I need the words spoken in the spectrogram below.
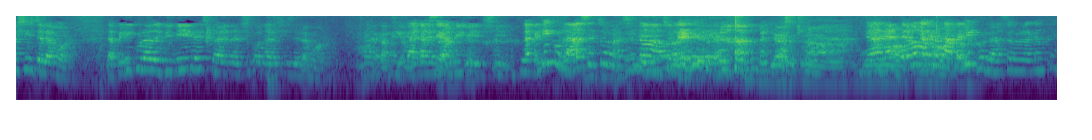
Psicoanálisis del Amor. La película de Vivir está en el Psicoanálisis del Amor. La canción. La canción. Vivir, sí. La película, has hecho, has He una- la Ya has hecho una. Ya, ya, tenemos que hacer una- película sobre la canción.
